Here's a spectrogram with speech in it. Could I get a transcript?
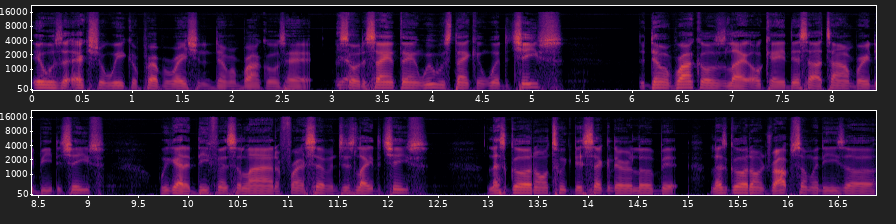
It was an extra week of preparation the Denver Broncos had. So the same thing we was thinking with the Chiefs. The Denver Broncos was like, okay, this how Tom Brady beat the Chiefs. We got a defensive line, a front seven, just like the Chiefs. Let's go ahead and tweak this secondary a little bit. Let's go ahead and drop some of these uh,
